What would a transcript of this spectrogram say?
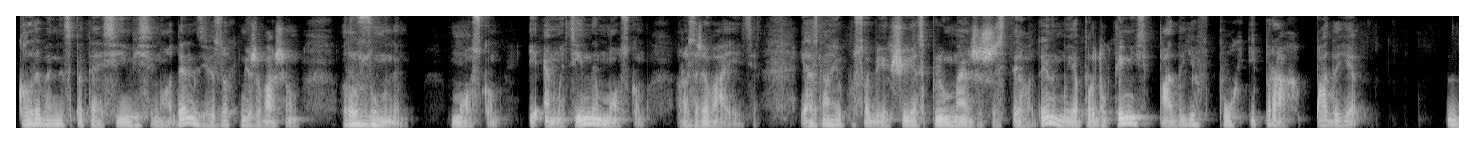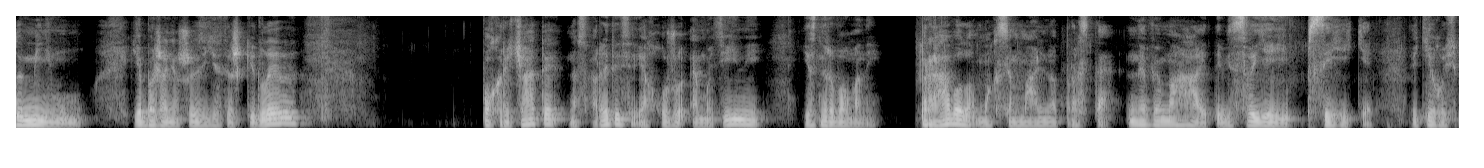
Коли ви не спите 7-8 годин, зв'язок між вашим розумним мозком і емоційним мозком розривається. Я знаю по собі, якщо я сплю менше 6 годин, моя продуктивність падає в пух і прах, падає до мінімуму. Є бажання щось з'їсти шкідливе, покричати, насваритися, я ходжу емоційний і знервований. Правило максимально просте. Не вимагайте від своєї психіки якихось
